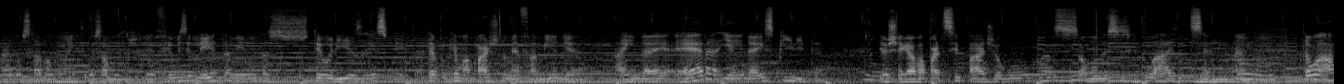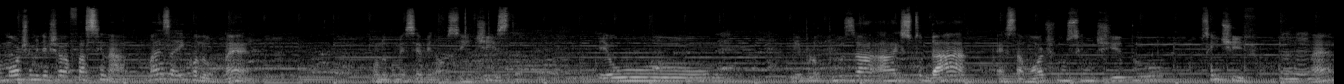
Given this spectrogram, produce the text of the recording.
né? Gostava muito, gostava muito de ver filmes e ler também muitas teorias a respeito. Até porque uma parte da minha família ainda é- era e ainda é espírita. E eu chegava a participar de algumas, alguns desses rituais, etc. Né? Uhum. Então a morte me deixava fascinado. Mas aí quando, né, quando eu comecei a virar um cientista, eu me propus a, a estudar essa morte no sentido científico, Uhum. né?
